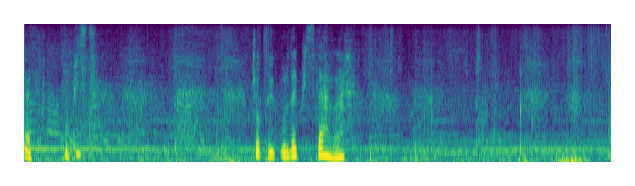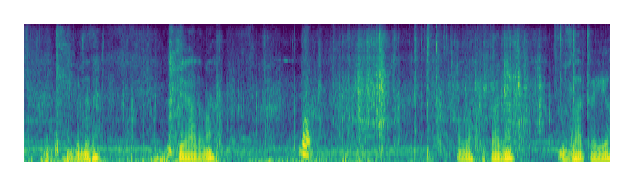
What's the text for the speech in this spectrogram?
Evet. Bu pist. Çok büyük burada pistler var. Burada da kiralama. Allah yukarıdan buzlar kayıyor.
